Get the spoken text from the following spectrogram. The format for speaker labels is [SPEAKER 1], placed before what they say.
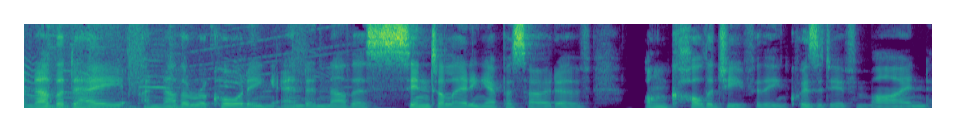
[SPEAKER 1] Another day, another recording, and another scintillating episode of Oncology for the Inquisitive Mind,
